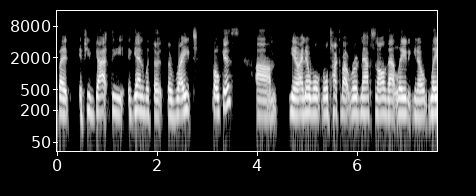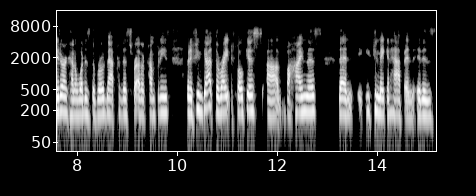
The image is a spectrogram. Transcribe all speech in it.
but if you've got the again with the the right focus um, you know i know we'll, we'll talk about roadmaps and all of that later you know later and kind of what is the roadmap for this for other companies. But if you've got the right focus uh, behind this then you can make it happen. It is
